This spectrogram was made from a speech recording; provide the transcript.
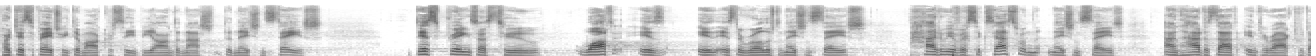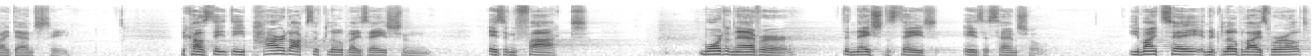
participatory democracy beyond the, nation, the nation state. This brings us to what is, is, is the role of the nation state, how do we have a successful nation state, and how does that interact with identity? Because the, the paradox of globalization is, in fact, more than ever, the nation state is essential. You might say, in a globalized world,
